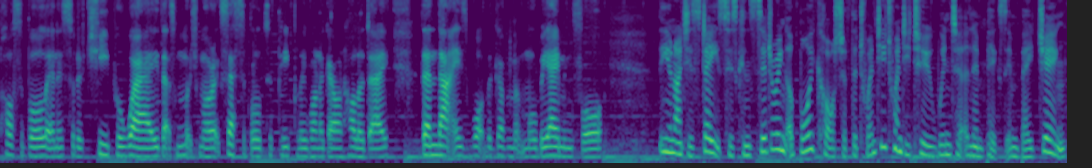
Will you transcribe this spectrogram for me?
possible in a sort of cheaper way that's much more accessible to people who want to go on holiday, then that is what the government will be aiming for. The United States is considering a boycott of the 2022 Winter Olympics in Beijing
